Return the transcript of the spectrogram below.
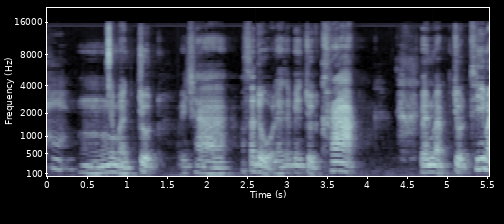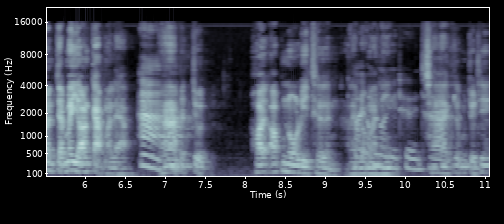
แทนอืมเหมือนจุดวิชาวัสดุเลยจะมีจุดคราก เป็นแบบจุดที่มันจะไม่ย้อนกลับมาแล้ว อ่าอ่าเป็นจุด point of no return อะไรประมาณ Point of นี้ no return ใช่ใช่ คือเป็นจุดที่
